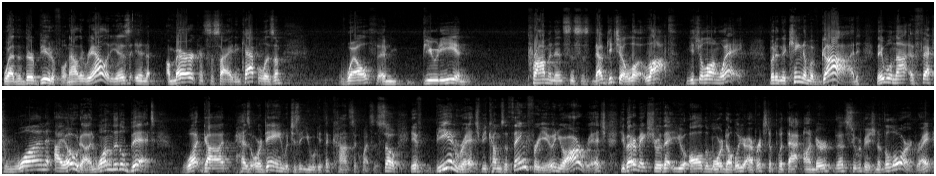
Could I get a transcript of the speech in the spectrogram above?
whether they're beautiful. Now, the reality is, in American society and capitalism, wealth and beauty and prominence and that'll get you a lot, get you a long way. But in the kingdom of God, they will not affect one iota, and one little bit, what God has ordained, which is that you will get the consequences. So if being rich becomes a thing for you and you are rich, you better make sure that you all the more double your efforts to put that under the supervision of the Lord, right?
